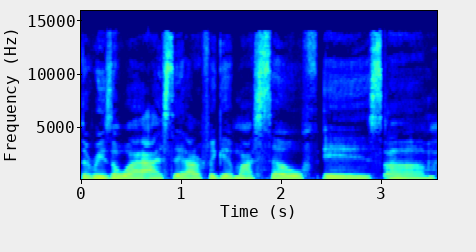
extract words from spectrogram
the reason why I said I forgive myself is um,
